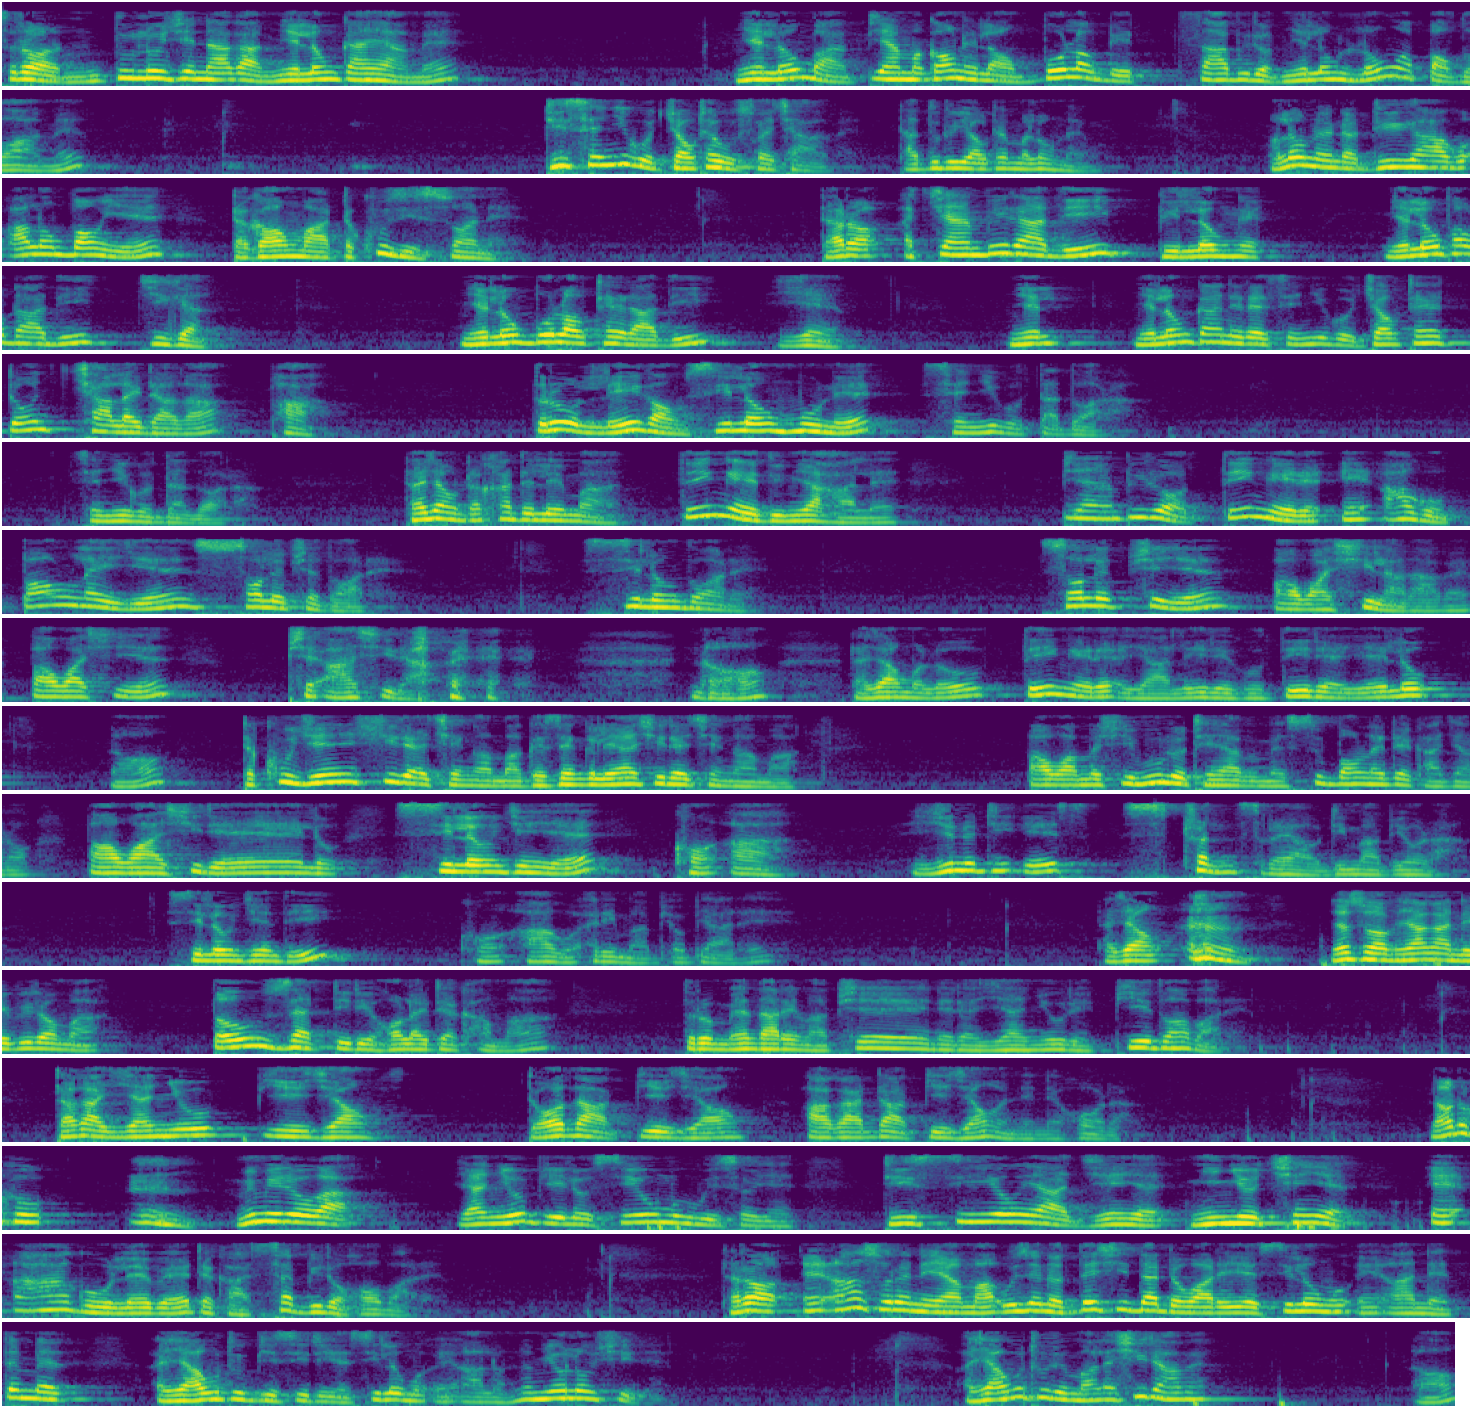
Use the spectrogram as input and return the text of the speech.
ဆိုတော့သူလိုချင်တာကမျက်လုံးကန်းရမယ်မျက်လုံးမှာပြန်မကောင်းနေလောက်ပိုးလောက်တွေစားပြီးတော့မျက်လုံးလုံးဝပေါက်သွားရမယ်ဒီဆင်ကြီးကိုကြောက်ထက်ကိုဆွဲချရမယ်ဒါသူတို့ရောက်တဲ့မလုံနိုင်ဘူး မလုံနိုင်တော့ဒီဟာကိုအလုံးပေါင်းရင်တကောင်မှာတစ်ခုစီစွမ်းတယ်ဒါတော့အကြံပေးတာဒီဘီလုံးနဲ့မျက်လုံးဖောက်တာဒီကြီးကံမျက်လုံးပိုးလောက်ထဲတာဒီရင်မျက်မျက်လုံးကန်းနေတဲ့ဆင်ကြီးကိုကြောက်ထဲတွန်းချလိုက်တာကဖာသူတို့လေးကောင်စီးလုံးမှုနဲ့ဆင်ကြီးကိုတတ်သွားတာဆင်ကြီးကိုတတ်သွားတာဒါကြောင့်တစ်ခါတလေမှတင်းငယ်သူများဟာလည်း ပြန်ပြီးတော့တင်းငယ်တဲ့အင်အားကို ပေါင်းလိုက်ရင် solid ဖြစ်သွားတယ်စီးလုံးသွားတယ် solid ဖြစ်ရင် power ရှိလာတာပဲ power ရှိရင်ဖြစ်အားရှိတာပဲနော်ဒါကြောင့်မလို့သေးငယ်တဲ့အရာလေးတွေကိုသေးတယ်ရေလို့နော်တခုချင်းရှိတဲ့အချိန်ကမှဂစင်ကလေးရှိတဲ့အချိန်ကမှပါဝါမရှိဘူးလို့ထင်ရပါမယ်စုပေါင်းလိုက်တဲ့ခါကျတော့ပါဝါရှိတယ်လို့စီလုံးချင်းရဲ့ခွန်အား unity is strength ဆိုတဲ့အဒီမှာပြောတာစီလုံးချင်းသည်ခွန်အားကိုအဲ့ဒီမှာပြောပြတယ်ဒါကြောင့်မြတ်စွာဘုရားကနေပြီးတော့မှ3ဇက်တီတွေဟောလိုက်တဲ့အခါမှာသူတို့မင်းသားတွေမှာဖြစ်နေတဲ့ရန်ညိုးတွေပြေးသွားပါတယ်ဒါကရန်ညိုးပြေချောင်းဒေါသပြေချောင်းအာဃာတပြေချောင်းအနေနဲ့ဟောတာနောက်တစ်ခုမိမိတို့ကရန်ညိုးပြေလို့စီးဥမှုပြီဆိုရင် ဒီစီးုံရခြင်းရဲ့ညီညွတ်ခြင်းရဲ့အင်အားကိုလည်းပဲတခါဆက်ပြီးတော့ဟောပါတယ်ဒါတော့အင်အားဆိုတဲ့နေရာမှာဦးဇင်းတို့သက်ရှိတတ္တဝါတွေရဲ့စီးလုံးမှုအင်အားနဲ့တက်မဲ့အရာဝတ္ထုပစ္စည်းတွေရဲ့စီးလုံးမှုအင်အားလို့နှမျိုးလုံးရှိတယ်အရာဝတ္ထုတွေမှာလည်းရှိတာပဲနော်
